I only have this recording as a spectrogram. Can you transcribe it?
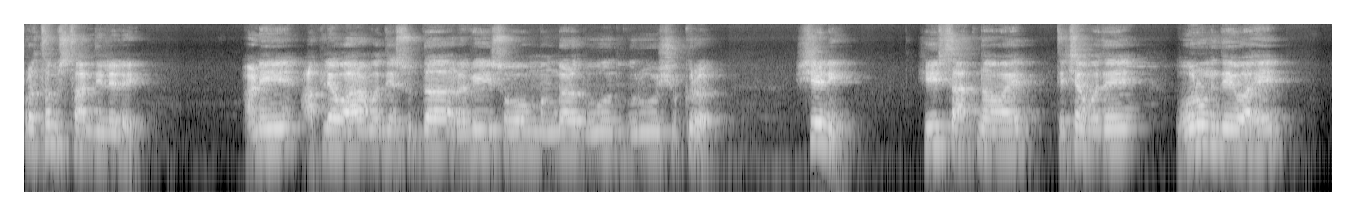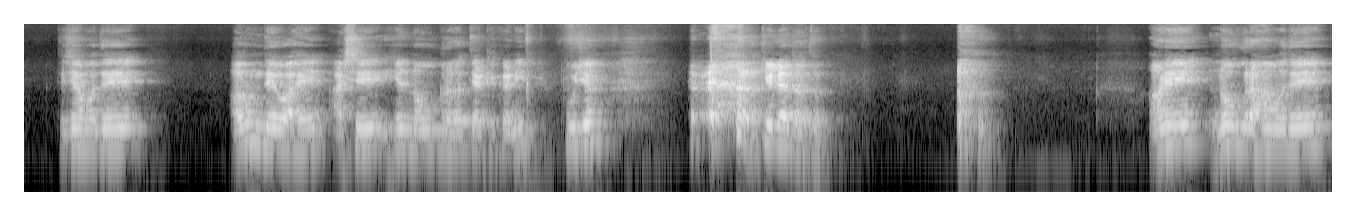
प्रथम स्थान दिलेले आहे. आणि आपल्या वारामध्ये सुद्धा रवी सोम मंगळ बुध गुरु शुक्र शनी ही सात नावं आहेत. त्याच्यामध्ये वरुण देव आहे. त्याच्यामध्ये अरुण देव आहे. असे हे नऊ ग्रह त्या ठिकाणी पूजन केल्या जातं. आणि नऊ ग्रहामध्ये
